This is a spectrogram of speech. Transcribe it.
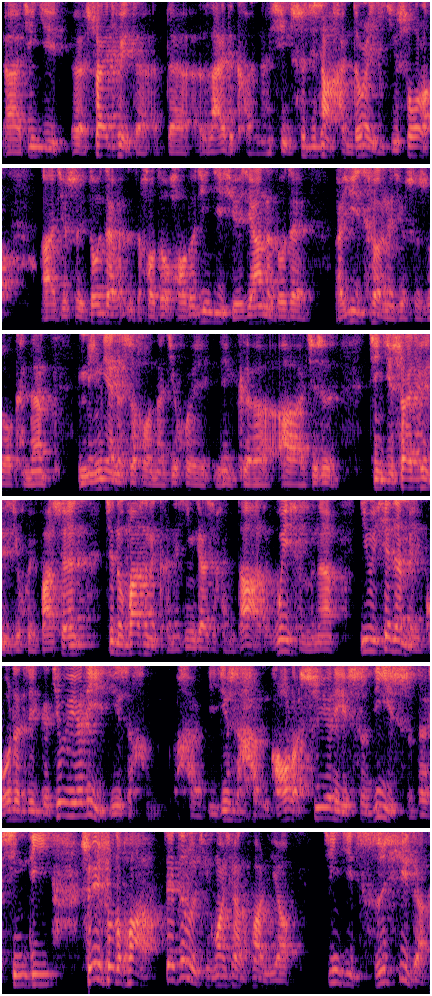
呃经济呃衰退的的来的可能性。实际上，很多人已经说了啊，就是都在好多好多经济学家呢都在呃预测呢，就是说可能明年的时候呢就会那个啊就是。经济衰退呢就会发生，这种发生的可能性应该是很大的。为什么呢？因为现在美国的这个就业率已经是很很已经是很高了，失业率是历史的新低。所以说的话，在这种情况下的话，你要经济持续的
